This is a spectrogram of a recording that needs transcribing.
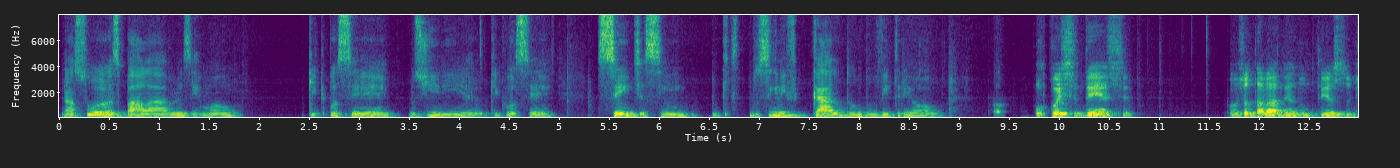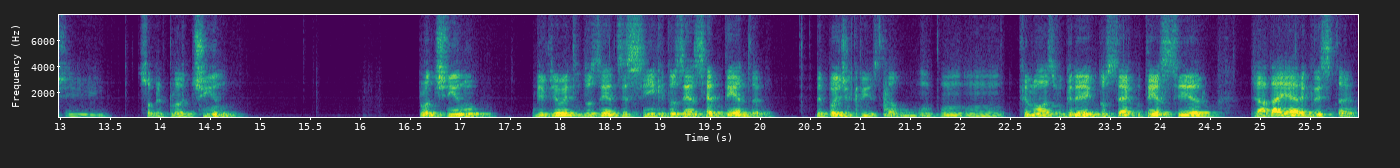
Nas suas palavras, irmão, o que, que você nos diria? O que, que você sente, assim, do, do significado do, do vitriol? Por coincidência, hoje eu estava lendo um texto de, sobre Plotino. Plotino viveu entre 205 e 270 depois de Cristo. Então, um, um, um filósofo grego do século III, já da era cristã.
